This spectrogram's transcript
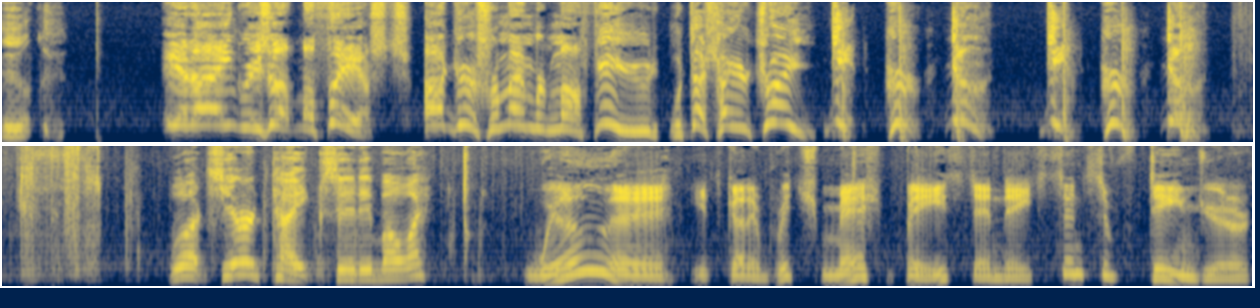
It angries up my fists. I just remembered my feud with this hair tree. Get her done. Get her done. What's your take, city boy? well, uh, it's got a rich mash base and a sense of danger,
